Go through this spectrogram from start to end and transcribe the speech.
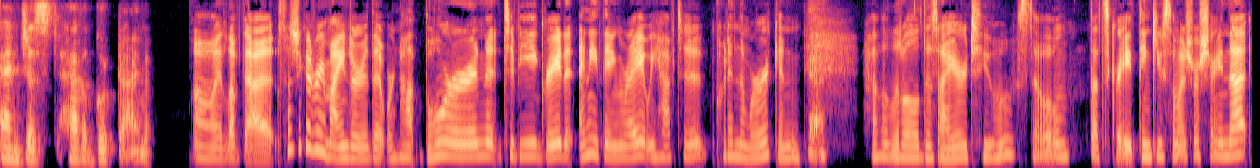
and just have a good time Oh, I love that. Such a good reminder that we're not born to be great at anything, right? We have to put in the work and yeah. have a little desire to. So that's great. Thank you so much for sharing that.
